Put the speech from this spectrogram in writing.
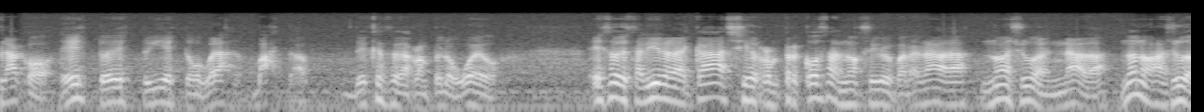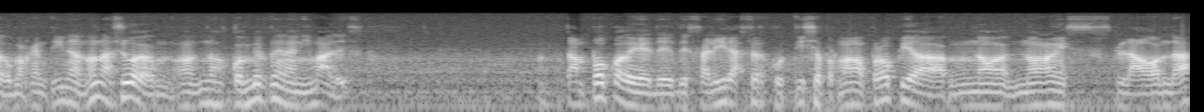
flaco, esto, esto y esto, basta, déjense de romper los huevos. Eso de salir a la calle y romper cosas no sirve para nada, no ayuda en nada, no nos ayuda como Argentina, no nos ayuda, nos convierte en animales. tampoco de, salir a hacer justicia por mano propia no, no es la onda.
